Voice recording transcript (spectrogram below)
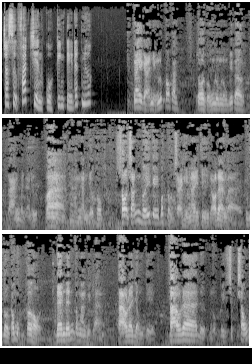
cho sự phát triển của kinh tế đất nước. Ngay cả những lúc khó khăn, tôi cũng luôn luôn biết ơn đảng và nhà nước và ngành giao thông. So sánh với cái bất động sản hiện nay thì rõ ràng là chúng tôi có một cơ hội đem đến công an việc làm, tạo ra dòng tiền, tạo ra được một cái sức sống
